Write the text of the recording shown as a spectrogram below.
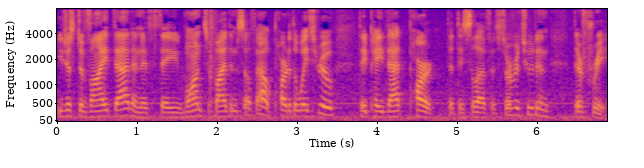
You just divide that, and if they want to buy themselves out part of the way through, they pay that part that they still have of servitude, and they're free.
